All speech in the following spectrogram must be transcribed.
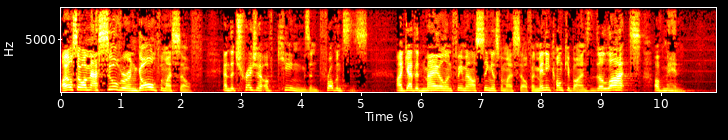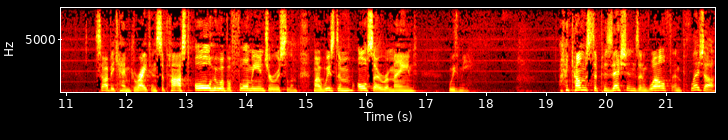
I also amassed silver and gold for myself, and the treasure of kings and provinces. I gathered male and female singers for myself, and many concubines, the delights of men. So I became great and surpassed all who were before me in Jerusalem. My wisdom also remained with me. When it comes to possessions and wealth and pleasure,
